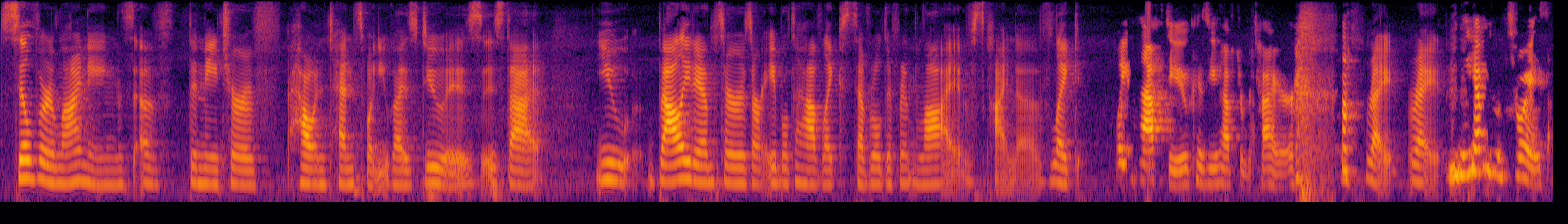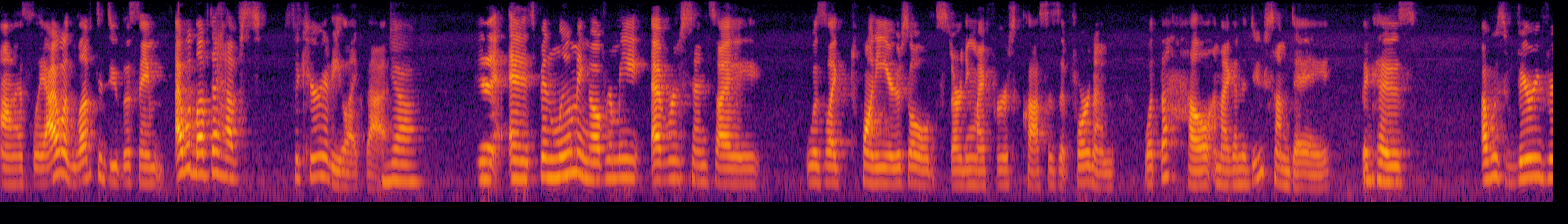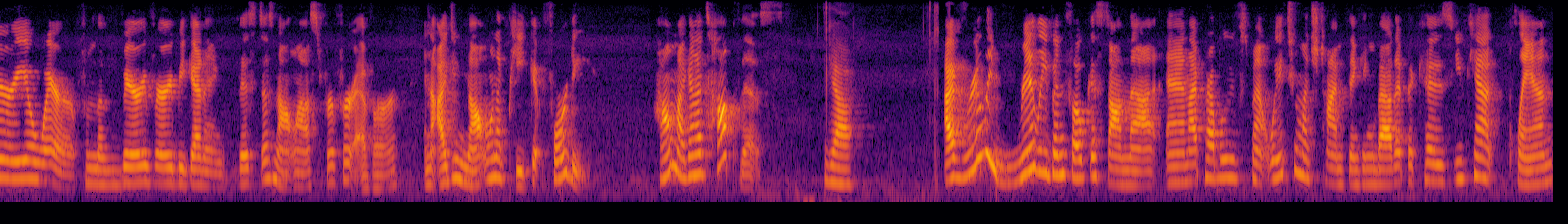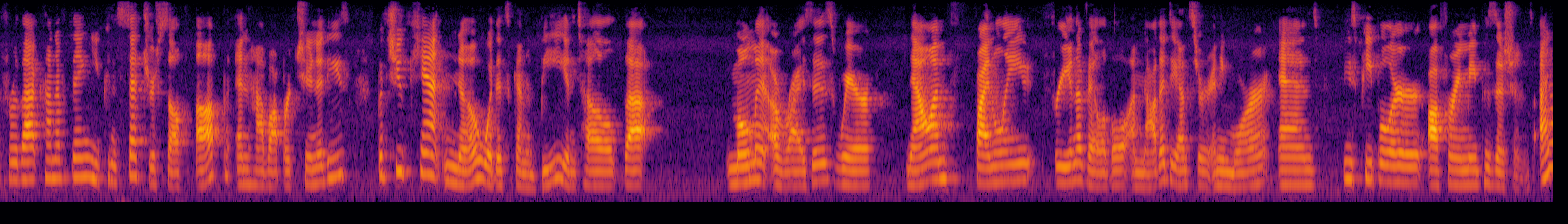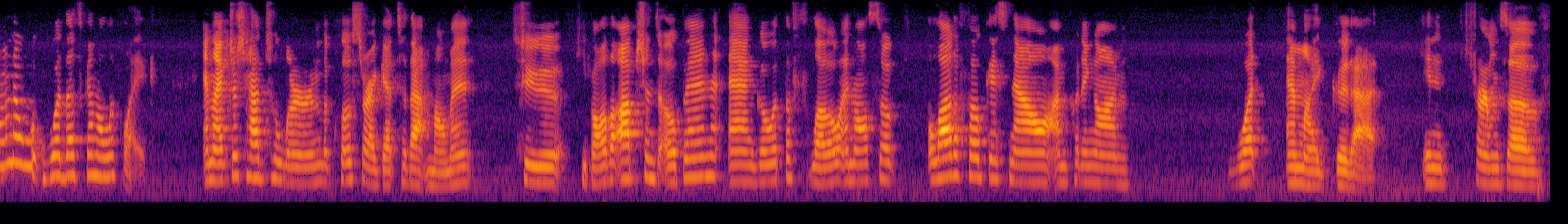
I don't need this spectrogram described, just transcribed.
silver linings of the nature of how intense what you guys do is is that you ballet dancers are able to have like several different lives kind of like well, you have to because you have to retire. right, right. You have no choice, honestly. I would love to do the same. I would love to have security like that. Yeah. And it's been looming over me ever since I was like 20 years old, starting my first classes at Fordham. What the hell am I going to do someday? Mm-hmm. Because I was very, very aware from the very, very beginning this does not last for forever. And I do not want to peak at 40. How am I going to top this? Yeah. I've really, really been focused on that, and I probably have spent way too much time thinking about it because you can't plan for that kind of thing. You can set yourself up and have opportunities, but you can't know what it's going to be until that moment arises where now I'm finally free and available. I'm not a dancer anymore, and these people are offering me positions. I don't know what, what that's going to look like. And I've just had to learn the closer I get to that moment to keep all the options open and go with the flow. And also, a lot of focus now I'm putting on what am I good at in terms of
